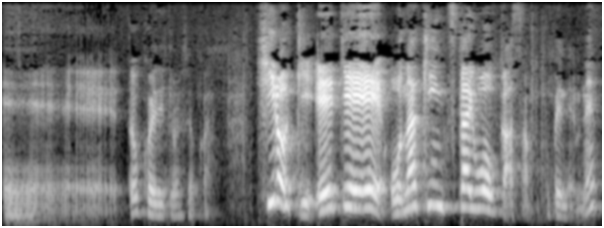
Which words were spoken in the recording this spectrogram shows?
えーと、これで行きましょうか。ひろき、AKA、オナキン使いウォーカーさん、ポペネームね。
